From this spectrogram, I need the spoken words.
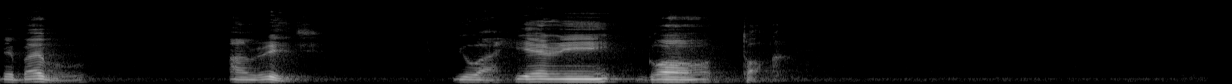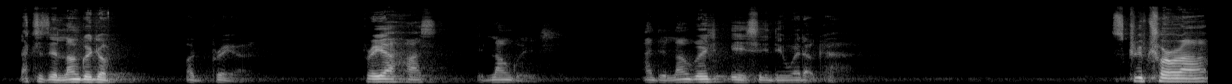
the Bible and read, you are hearing God talk. That is the language of, of prayer. Prayer has a language, and the language is in the Word of God. Scriptural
